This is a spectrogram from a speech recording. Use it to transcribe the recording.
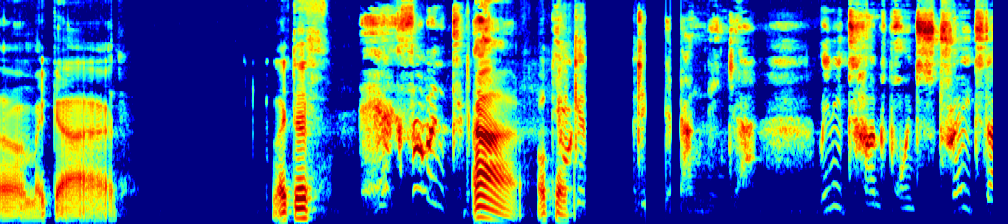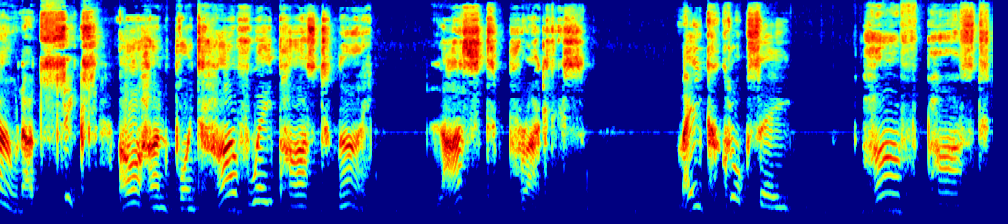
Oh my god. Like this? Excellent. Ah, okay. Forget it, young ninja. Minute hand point straight down at six. Hour hand point halfway past nine. Last practice. Make clock say half past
